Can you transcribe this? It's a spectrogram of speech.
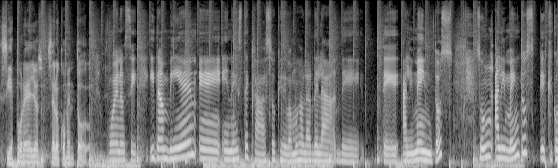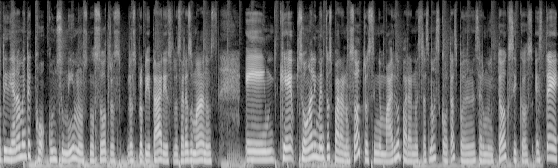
si es por ellos, se lo comen todo. Bueno, sí. Y también eh, en este caso que vamos a hablar de la de alimentos son alimentos que, cotidianamente consumimos nosotros, los propietarios, los seres humanos, eh, que son alimentos para nosotros, sin embargo, para nuestras mascotas pueden ser muy tóxicos. Este,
